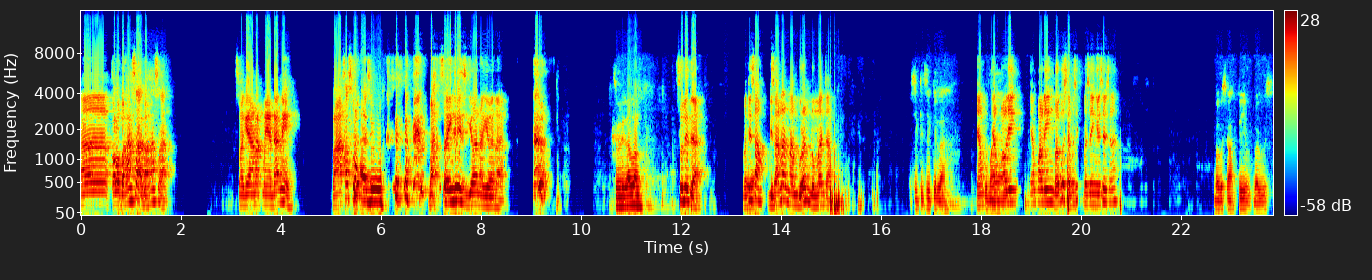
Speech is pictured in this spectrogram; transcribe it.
uh, kalau bahasa bahasa sebagai anak Medan nih, Bahasa sulit Aduh. Bahasa Inggris gimana gimana? Sulit lah bang. Sulit ya? Berarti yeah. di sana enam bulan belum lancar? Sikit-sikit lah. Yang yang paling yang paling bagus siapa sih bahasa Inggrisnya di sana? Bagus Kafi, bagus.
